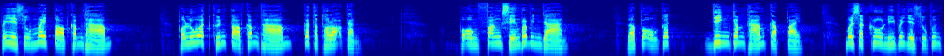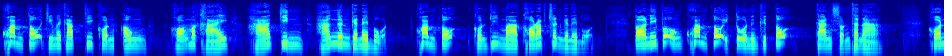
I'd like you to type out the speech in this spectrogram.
พระเยซูไม่ตอบคำถามพอรู้ว่าขืนตอบคำถามก็จะทะเลาะกัน พระองค์ฟังเสียงพระวิญญาณ แล้วพระองค์ก็ยิงคำถามกลับไป เมื่อสักครู่นี้พระเยซูเพิ่งคว่ำโต๊ะจริงไหมครับ ที่คนเอาของมาขายหากินหาเงินกันในโบสถ์คว่ำโต๊ะคนที่มาคอร์รัปชันกันในโบสถ์ตอนนี้พระองค์คว่ำโต๊ะอีกตัวหนึ่งคือโต๊ะการสนทนา คน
